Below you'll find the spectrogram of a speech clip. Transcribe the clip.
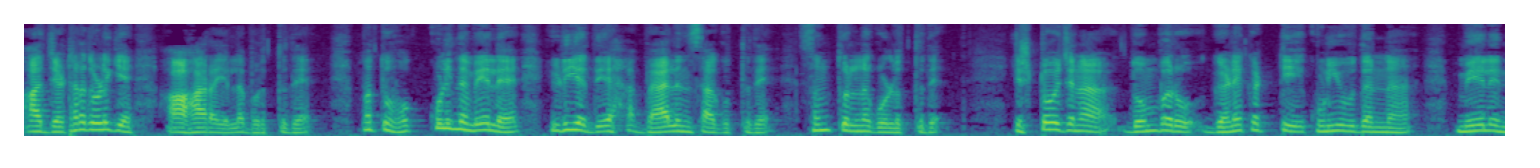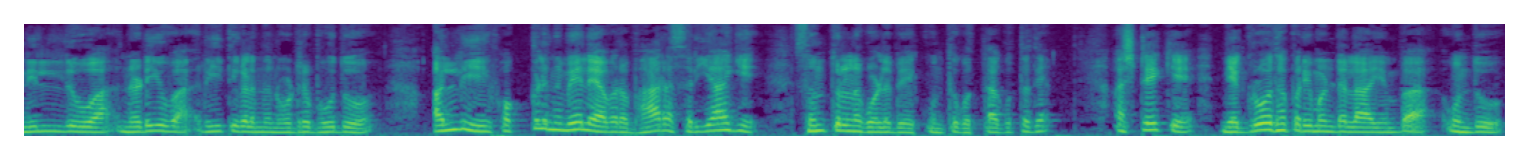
ಆ ಜಠರದೊಳಗೆ ಆಹಾರ ಎಲ್ಲ ಬರುತ್ತದೆ. ಮತ್ತು ಹೊಕ್ಕುಳಿನ ಮೇಲೆ ಇಡೀ ದೇಹ ಬ್ಯಾಲೆನ್ಸ್ ಆಗುತ್ತದೆ, ಸಂತುಲನಗೊಳ್ಳುತ್ತದೆ. ಎಷ್ಟೋ ಜನ ದೊಂಬರು ಗಣೆಕಟ್ಟಿ ಕುಣಿಯುವುದನ್ನ ಮೇಲೆ ನಿಲ್ಲುವ, ನಡೆಯುವ ರೀತಿಗಳನ್ನು ನೋಡಿರಬಹುದು. ಅಲ್ಲಿ ಹೊಕ್ಕಳಿನ ಮೇಲೆ ಅವರ ಭಾರ ಸರಿಯಾಗಿ ಸಂತುಲನಗೊಳ್ಳಬೇಕು ಅಂತ ಗೊತ್ತಾಗುತ್ತದೆ. ಅಷ್ಟೇಕೆ ನೆಗ್ರೋಧ ಪರಿಮಂಡಲ ಎಂಬ ಒಂದು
